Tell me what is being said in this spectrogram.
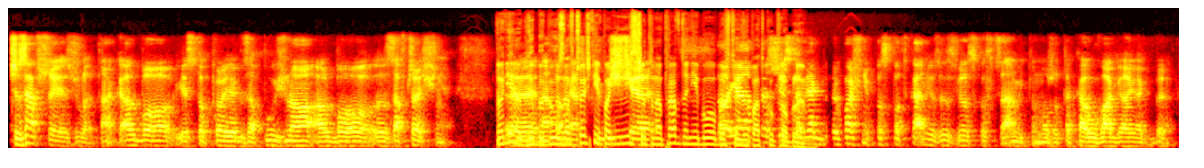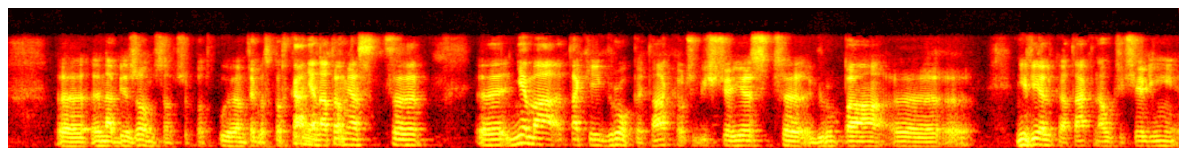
czy zawsze jest źle, tak? Albo jest to projekt za późno, albo za wcześnie. No nie, gdyby był za wcześnie, panie ministrze, to naprawdę nie byłoby no, w tym ja wypadku problemu. Jakby właśnie po spotkaniu ze związkowcami, to może taka uwaga jakby e, na bieżąco, czy pod wpływem tego spotkania. Natomiast e, e, nie ma takiej grupy, tak? Oczywiście jest grupa niewielka, tak? Nauczycieli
